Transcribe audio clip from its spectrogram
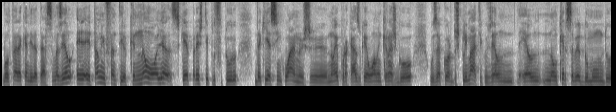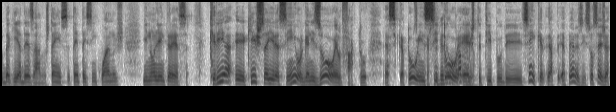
voltar a candidatar-se. Mas ele é, é tão infantil que não olha sequer para este tipo de futuro daqui a cinco anos. Eh, não é por acaso que é o homem que rasgou os acordos climáticos. Ele, ele não quer saber do mundo daqui a 10 anos. Tem 75 anos e não lhe interessa queria, eh, quis sair assim, organizou, ele de facto acicatou, incitou este tipo de. Sim, apenas isso. Ou seja,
